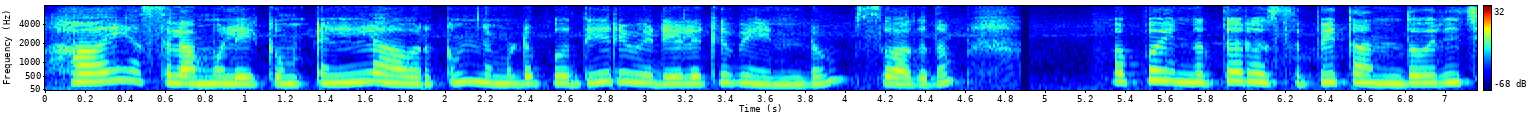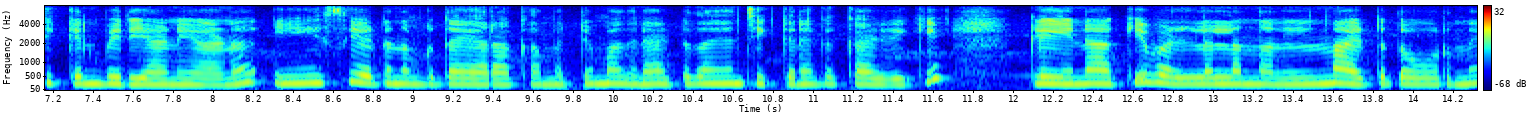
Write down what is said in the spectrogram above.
ഹായ് അസ്സാം വലൈക്കും എല്ലാവർക്കും നമ്മുടെ പുതിയൊരു വീഡിയോയിലേക്ക് വീണ്ടും സ്വാഗതം. അപ്പോൾ ഇന്നത്തെ റെസിപ്പി തന്തൂരി ചിക്കൻ ബിരിയാണിയാണ്. ഈസി ആയിട്ട് നമുക്ക് തയ്യാറാക്കാൻ പറ്റും. അതിനായിട്ട് ഞാൻ ചിക്കനൊക്കെ കഴുകി ക്ലീനാക്കി വെള്ളമെല്ലാം നന്നായിട്ട് തോർന്ന്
